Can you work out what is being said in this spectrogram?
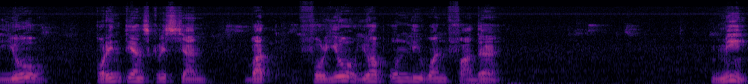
you Corinthians Christian, but for you, you have only one father. Me,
